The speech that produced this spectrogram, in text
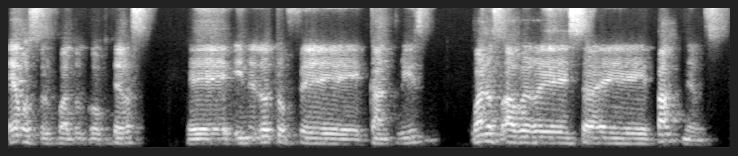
aerosol quadcopters, uh, in a lot of uh, countries. One of our uh, partners,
